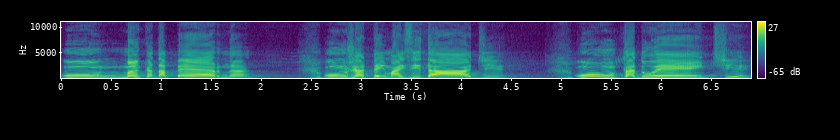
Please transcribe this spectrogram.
um manca da perna, um já tem mais idade, um está doente.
